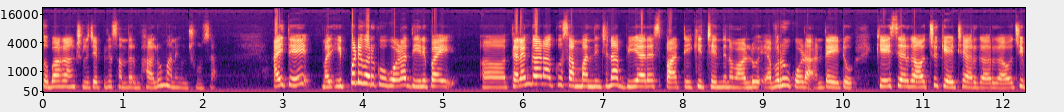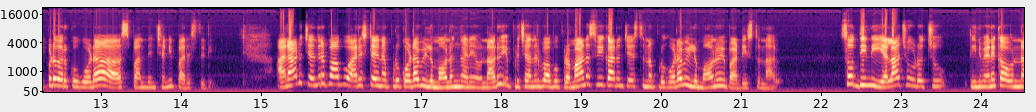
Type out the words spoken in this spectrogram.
శుభాకాంక్షలు చెప్పిన సందర్భాలు మనం చూసాం అయితే మరి ఇప్పటి వరకు కూడా దీనిపై తెలంగాణకు సంబంధించిన బీఆర్ఎస్ పార్టీకి చెందిన వాళ్ళు ఎవరూ కూడా అంటే ఇటు కేసీఆర్ కావచ్చు కేటీఆర్ గారు కావచ్చు ఇప్పటి వరకు కూడా స్పందించని పరిస్థితి. ఆనాడు చంద్రబాబు అరెస్ట్ అయినప్పుడు కూడా వీళ్ళు మౌనంగానే ఉన్నారు. ఇప్పుడు చంద్రబాబు ప్రమాణ స్వీకారం చేస్తున్నప్పుడు కూడా వీళ్ళు మౌనమే పాటిస్తున్నారు. సో దీన్ని ఎలా చూడొచ్చు? దీని వెనుక ఉన్న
